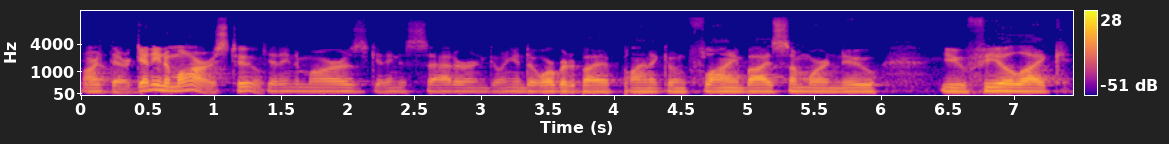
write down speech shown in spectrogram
aren't there? Getting to Mars, too. Getting to Mars, getting to Saturn, going into orbit by a planet, going flying by somewhere new. You feel like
